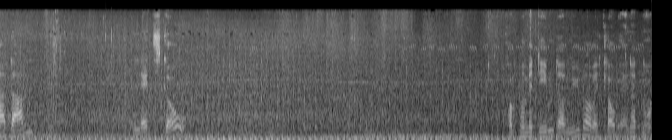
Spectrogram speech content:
Na dann, let's go. Kommt man mit dem dann über? Aber ich glaube er nicht, ne?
